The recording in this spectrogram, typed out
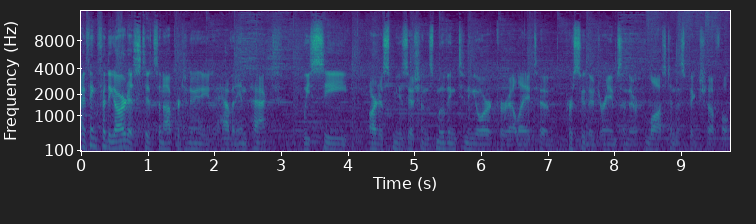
I think for the artist, it's an opportunity to have an impact. We see artists, musicians moving to New York or LA to pursue their dreams and they're lost in this big shuffle.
